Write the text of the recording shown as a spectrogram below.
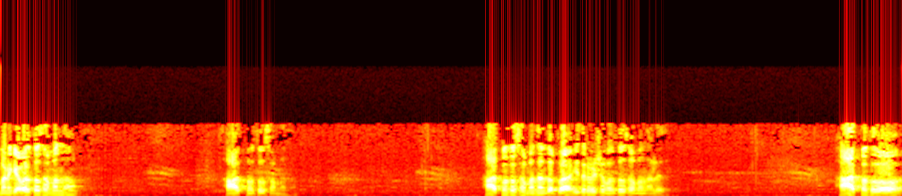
మనకి ఎవరితో సంబంధం? ఆత్మతో సంబంధం. ఆత్మతో సంబంధం తప్ప ఇతర విషయములతో సంబంధం లేదు. ఆత్మతో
